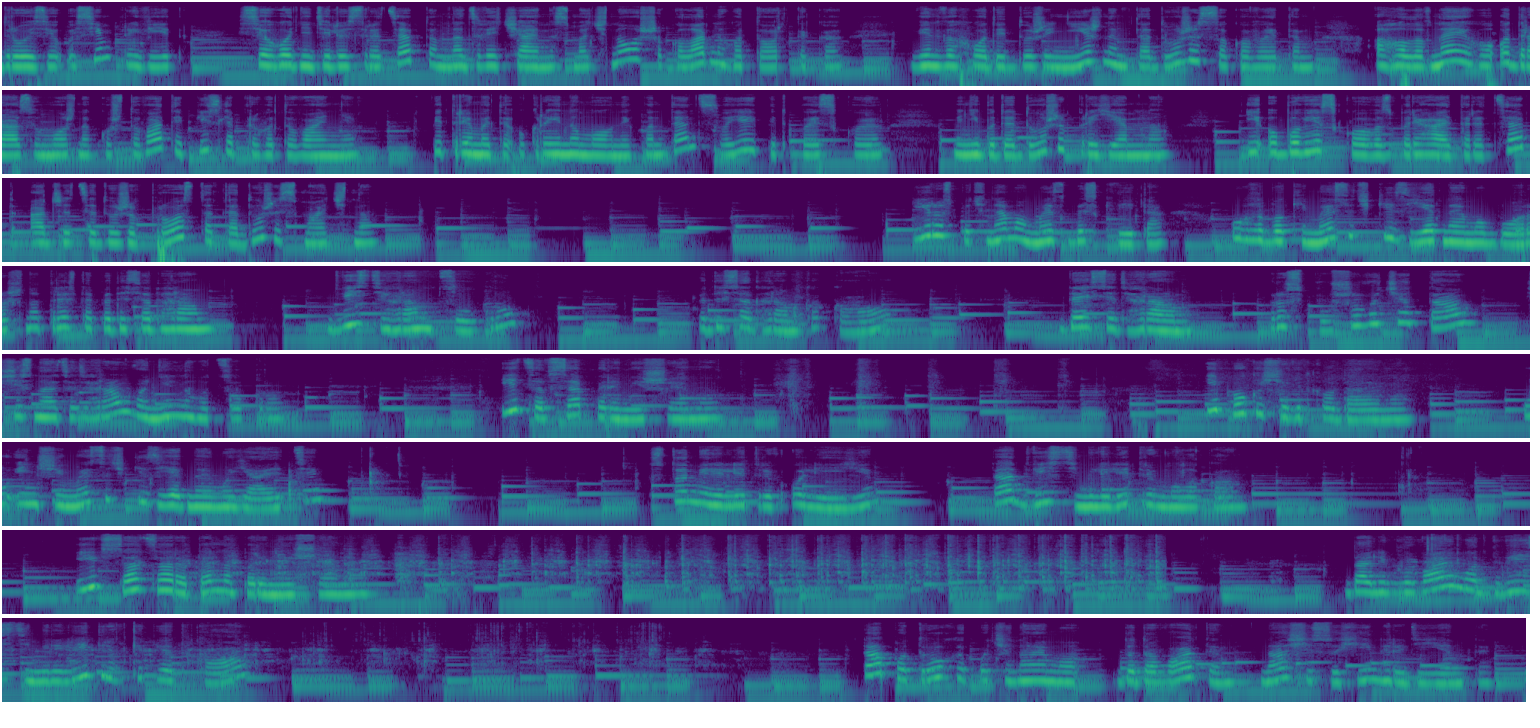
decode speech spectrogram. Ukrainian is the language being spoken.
Друзі, усім привіт! Сьогодні ділюсь рецептом надзвичайно смачного шоколадного тортика. Він виходить дуже ніжним та дуже соковитим, а головне його одразу можна куштувати після приготування. Підтримайте україномовний контент своєю підпискою. Мені буде дуже приємно. І обов'язково зберігайте рецепт, адже це дуже просто та дуже смачно. І розпочнемо ми з бисквіта. У глибокій мисочці з'єднуємо борошно 350 г, 200 г цукру, 50 г какао, 10 г розпушувача та 16 г ванільного цукру. І це все перемішуємо. І поки що відкладаємо. У іншій мисочці з'єднуємо яйці, 100 мл олії та 200 мл молока. І все це ретельно перемішуємо. Далі вливаємо 200 мл кип'ятка та потрохи починаємо додавати наші сухі інгредієнти.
